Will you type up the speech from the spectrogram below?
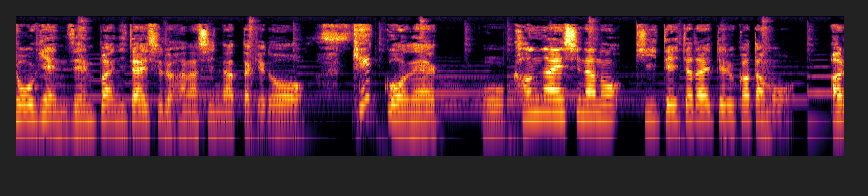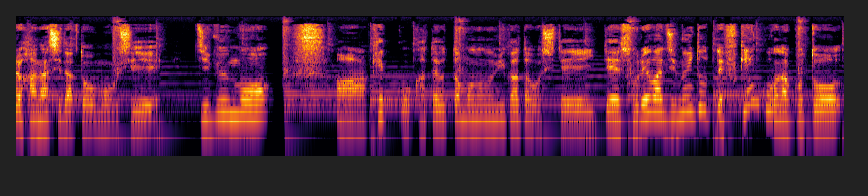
表現全般に対する話になったけど、結構ね、こう考えしなの聞いていただいてる方もある話だと思うし、自分も、あ、結構偏ったものの見方をしていて、それは自分にとって不健康なこと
